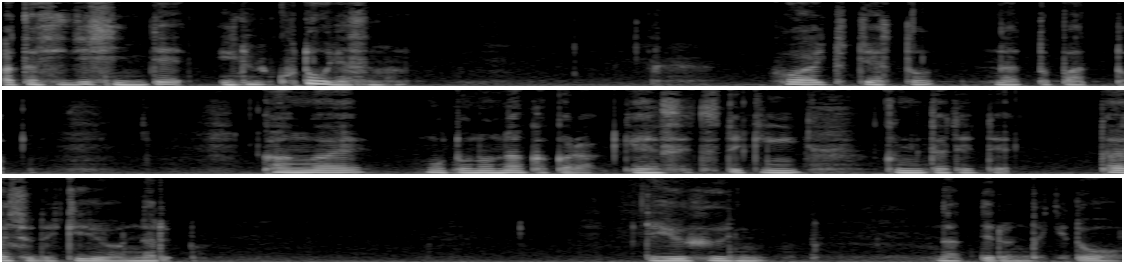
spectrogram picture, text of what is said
私自身でいることを休む。ホワイトチェストナットパッド。考え事の中から建設的に組み立てて対処できるようになる。っていうふうになってるんだけど。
